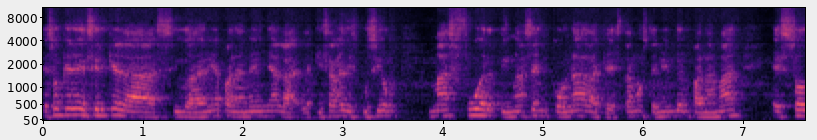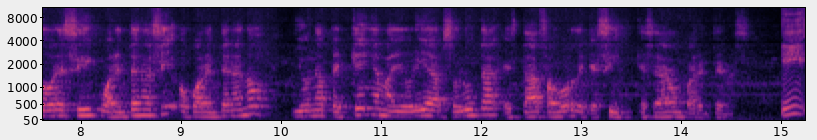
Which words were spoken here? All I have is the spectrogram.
Eso quiere decir que la ciudadanía panameña, la, quizás la discusión más fuerte y más enconada que estamos teniendo en Panamá es sobre si cuarentena sí o cuarentena no, y una pequeña mayoría absoluta está a favor de que sí, que se hagan cuarentenas. y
